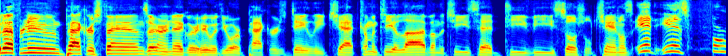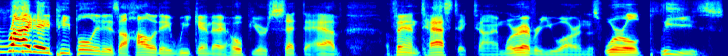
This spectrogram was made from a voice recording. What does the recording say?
Good afternoon, Packers fans. Aaron Nagler here with your Packers Daily Chat, coming to you live on the Cheesehead TV social channels. It is Friday, people. It is a holiday weekend. I hope you're set to have a fantastic time wherever you are in this world. Please,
